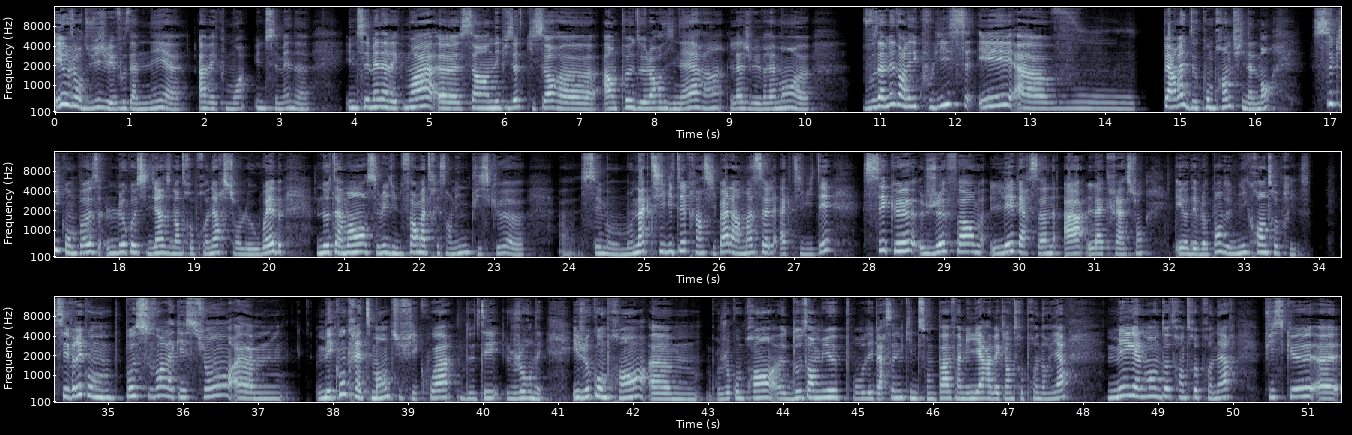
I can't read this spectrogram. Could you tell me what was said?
Et aujourd'hui, je vais vous amener euh, avec moi une semaine, euh, une semaine avec moi. Euh, c'est un épisode qui sort un peu de l'ordinaire. Hein. Là, je vais vraiment vous amener dans les coulisses et vous permettre de comprendre finalement ce qui compose le quotidien d'une entrepreneur sur le web, notamment celui d'une formatrice en ligne, puisque c'est mon, mon activité principale, hein, ma seule activité c'est que je forme les personnes à la création et au développement de micro-entreprises. C'est vrai qu'on me pose souvent la question, euh, mais concrètement, tu fais quoi de tes journées? Et je comprends, euh, je comprends euh, d'autant mieux pour les personnes qui ne sont pas familières avec l'entrepreneuriat, mais également d'autres entrepreneurs, puisque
